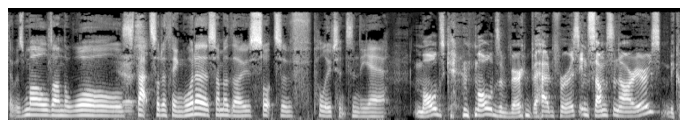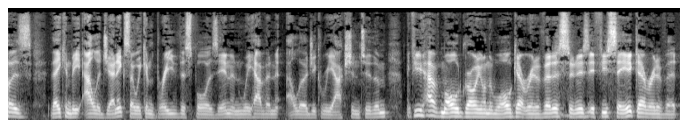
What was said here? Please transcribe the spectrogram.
there was mold on the walls, Yes. that sort of thing. What are some of those sorts of pollutants in the air? molds can, molds are very bad for us in some scenarios because they can be allergenic so we can breathe the spores in and we have an allergic reaction to them. If you have mold growing on the wall get rid of it. As soon as if you see it get rid of it.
